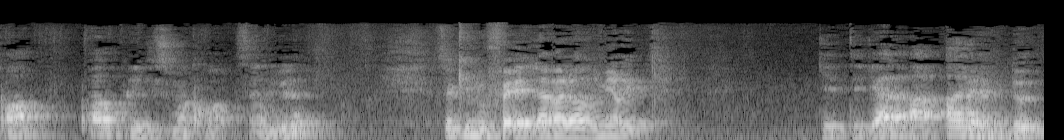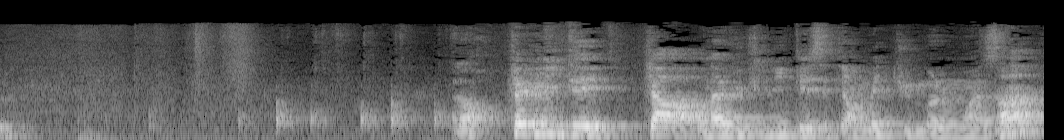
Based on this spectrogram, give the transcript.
3. Hop, les 10 3 s'annulent ce qui nous fait la valeur numérique qui est égale à 1,2. Alors, quelle unité K, on a vu que l'unité c'était en mètre cube mol moins 1,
